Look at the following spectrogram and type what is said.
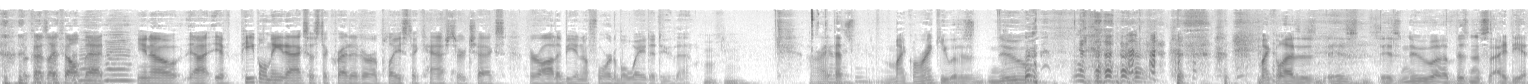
because I felt that mm-hmm. you know uh, if people need access to credit or a place to cash their checks, there ought to be an affordable way to do that. Mm-hmm. All right, that's Michael Reinke with his new. Michael has his his, his new uh, business idea.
